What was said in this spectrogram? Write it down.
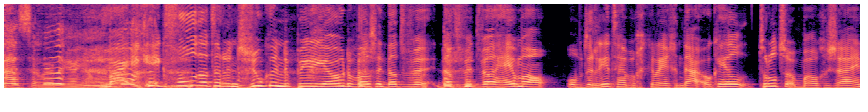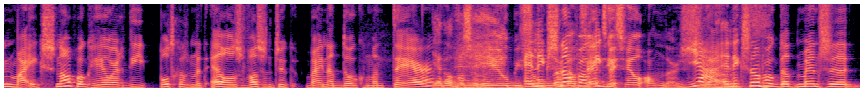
Gaat zo weer ja. maar ik, ik voel dat er een zoekende periode was en dat we, dat we het wel helemaal op de rit hebben gekregen en daar ook heel trots op mogen zijn. Maar ik snap ook heel erg, die podcast met Els was natuurlijk bijna documentair. Ja, dat was heel bijzonder. En ik snap dat ook, ik ben- iets heel anders. Ja, en ik snap ook dat mensen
